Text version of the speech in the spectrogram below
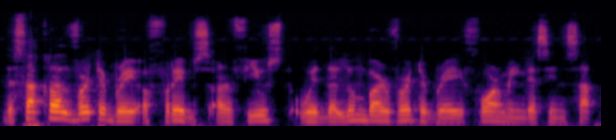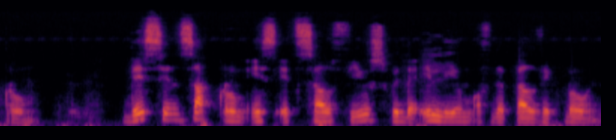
The sacral vertebrae of ribs are fused with the lumbar vertebrae forming the synsacrum. This synsacrum is itself fused with the ilium of the pelvic bone.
